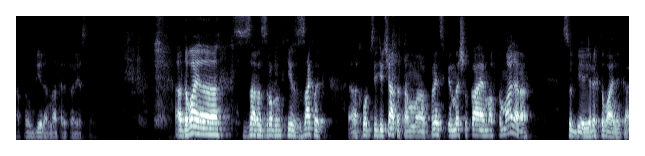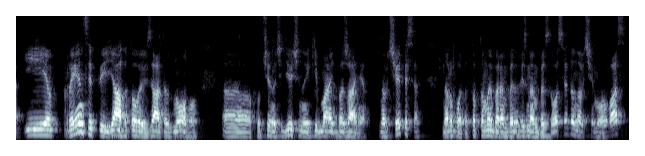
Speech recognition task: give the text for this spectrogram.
автомобіля на території СТО. Давай е, зараз зробимо такий заклик. Е, Хлопці, дівчата, там, в принципі, ми шукаємо автомаляра собі і рихтувальника. І, в принципі, я готовий взяти одного е, хлопчину чи дівчину, які мають бажання навчитися на роботу. Тобто ми беремо, візьмемо без досвіду, навчимо вас.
